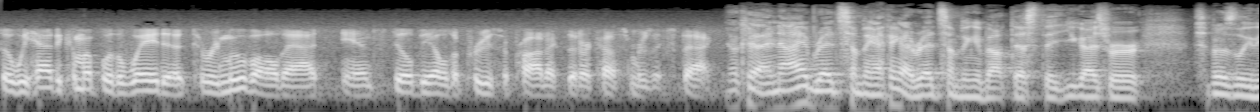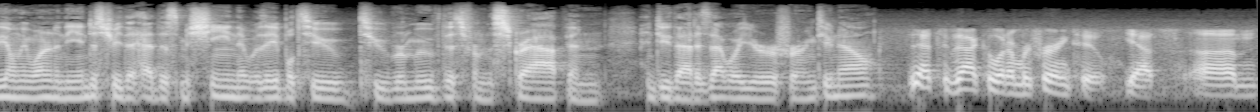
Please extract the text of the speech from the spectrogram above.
so we had to come up with a way to, to remove all that and still be able to produce a product that our customers expect. Okay, and I read something, I think I read something about this, that you guys were supposedly the only one in the industry that had this machine that was able to, to remove this from the scrap and, and do that. Is that what you're referring to now? That's exactly what I'm referring to, yes. Um,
